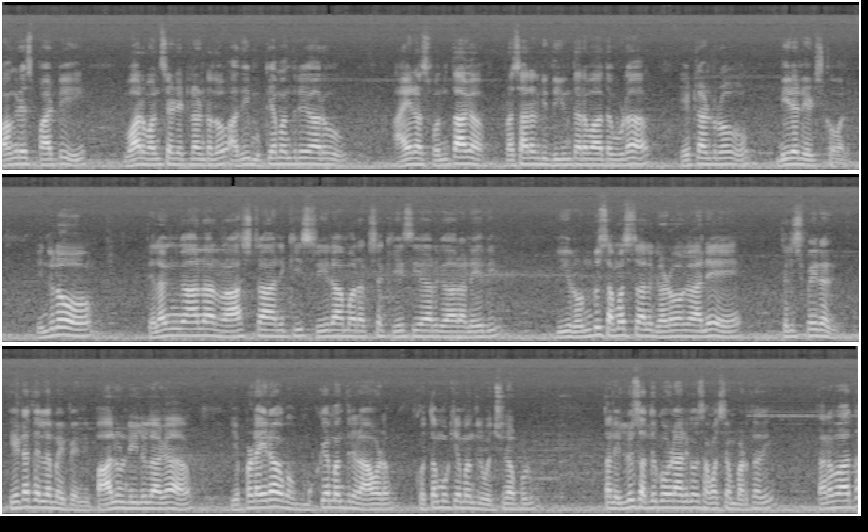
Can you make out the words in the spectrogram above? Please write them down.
Congress party war one side ఎట్లా అంటారో అది ముఖ్యమంత్రి గారు ఆయన సొంతగా ప్రచారానికి దిగిన తర్వాత కూడా ఎట్లా అంటారో మీరే నేర్చుకోవాలి. ఇందులో తెలంగాణ రాష్ట్రానికి శ్రీరామ రక్ష కేసీఆర్ గారు అనేది ఈ రెండు సంవత్సరాలు గడవగానే తెలిసిపోయినది. తీట తెల్లమైపోయింది. పాలు నీళ్ళులాగా ఎప్పుడైనా ఒక ముఖ్యమంత్రి రావడం కొత్త ముఖ్యమంత్రి వచ్చినప్పుడు తన ఇల్లు సర్దుకోవడానికి ఒక సంవత్సరం పడుతుంది. తర్వాత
